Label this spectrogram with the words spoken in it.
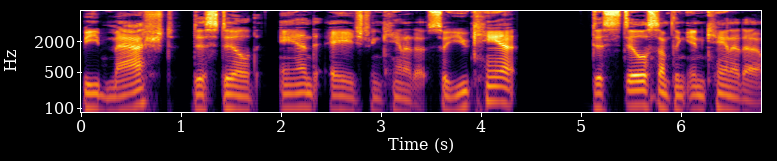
be mashed, distilled and aged in Canada. So you can't distill something in Canada,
